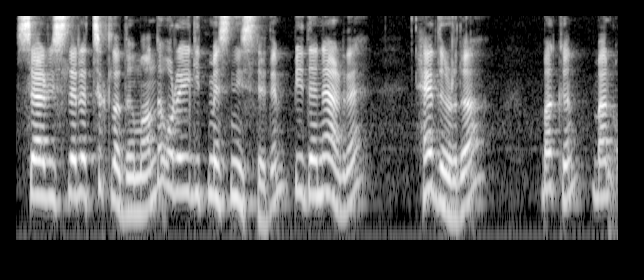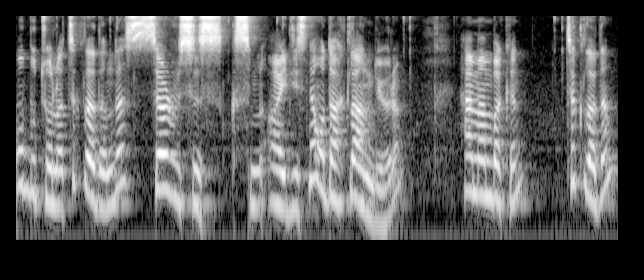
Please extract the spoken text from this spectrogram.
servislere tıkladığım anda oraya gitmesini istedim. Bir de nerede? Header'da bakın ben o butona tıkladığımda services kısmı ID'sine odaklan diyorum. Hemen bakın tıkladım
